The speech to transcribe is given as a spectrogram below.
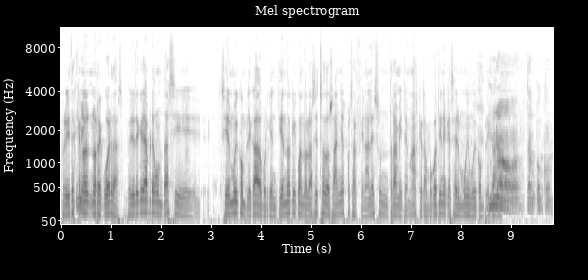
pero dices que no, no recuerdas. Pero yo te quería preguntar si, si es muy complicado, porque entiendo que cuando lo has hecho dos años, pues al final es un trámite más, que tampoco tiene que ser muy, muy complicado. No, tampoco.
